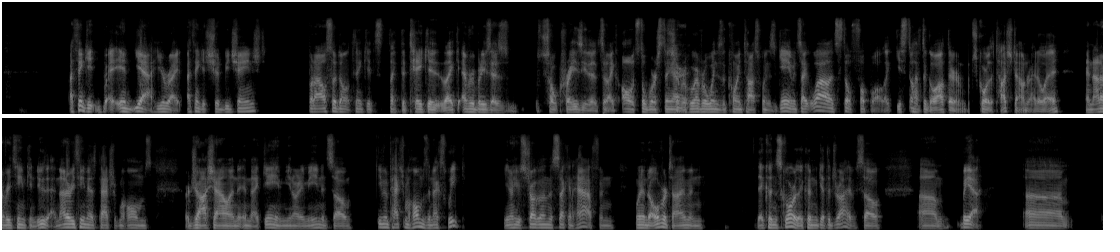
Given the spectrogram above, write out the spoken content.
I think it and yeah, you're right. I think it should be changed. But I also don't think it's like the take it like everybody's as so crazy that it's like, oh, it's the worst thing ever. Whoever wins the coin toss wins the game. It's like, well, it's still football. Like you still have to go out there and score the touchdown right away. And not every team can do that. Not every team has Patrick Mahomes or Josh Allen in that game. You know what I mean? And so even Patrick Mahomes the next week, you know, he was struggling in the second half and went into overtime and they couldn't score. They couldn't get the drive. So, um, but yeah, um,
